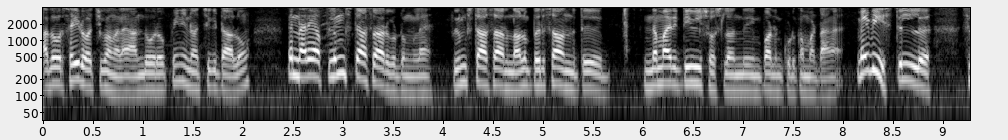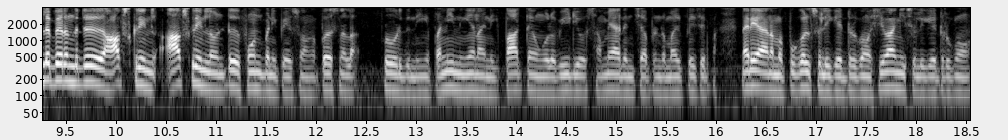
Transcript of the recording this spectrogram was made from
அது ஒரு சைடு வச்சுக்கோங்களேன். அந்த ஒரு ஒப்பீனியன் வச்சுக்கிட்டாலும் தென் நிறையா ஃபிலிம் ஸ்டார்ஸாக இருக்கட்டும்ங்களேன். ஃபிலிம் ஸ்டார்ஸாக இருந்தாலும் பெருசாக வந்துட்டு இந்த மாதிரி டிவி ஷோஸில் வந்து இம்பார்ட்டன்ட் கொடுக்க மாட்டாங்க. மேபி ஸ்டில் சில பேர் வந்துட்டு ஆஃப் ஸ்க்ரீன் ஆஃப் ஸ்க்ரீனில் வந்துட்டு ஃபோன் பண்ணி பேசுவாங்க பர்சனலாக ப்ரோ இது நீங்கள் பண்ணியிருந்தீங்க. நான் இன்றைக்கி பார்த்தேன். உங்களோட வீடியோ செம்மையாக இருந்துச்சு அப்படின்ற மாதிரி பேசியிருப்பேன். நிறையா நம்ம புகழ் சொல்லி கேட்டிருக்கோம். சிவாங்கி சொல்லி கேட்டிருக்கோம்.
